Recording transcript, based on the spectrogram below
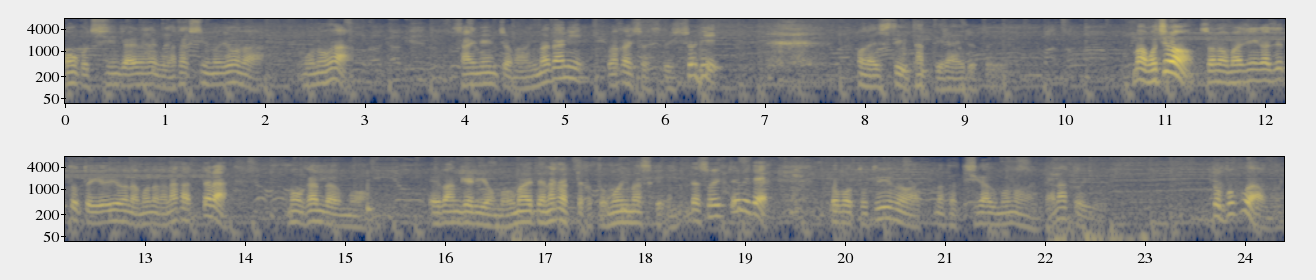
温故知新じゃありませんが私のようなものが最年長がいまだに若い人たちと一緒に同じステージに立っていられるというまあもちろんその「マジンガー Z」というようなものがなかったらもうガンダムも「エヴァンゲリオン」も生まれてなかったかと思いますけどもだそういった意味でロボットというのはまた違うものなんだなというと僕は思います。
